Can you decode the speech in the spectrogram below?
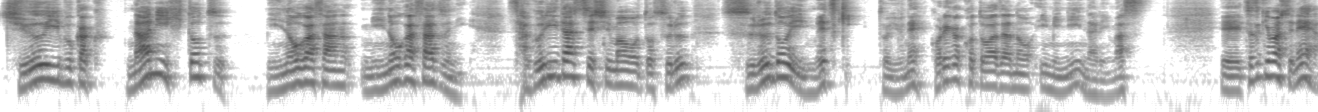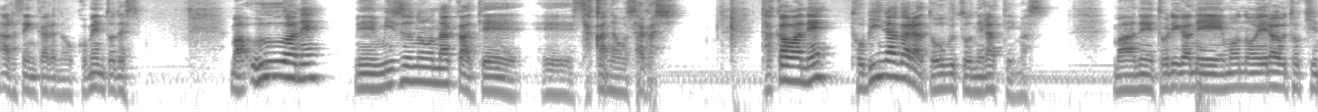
注意深く何一つ見逃さ見逃さずに探り出してしまおうとする鋭い目つきというねこれがことわざの意味になります、えー続きましてねあらせんからのコメントです。まあうーはね、えー水の中で、えー魚を探し鷹はね飛びながら動物を狙っています。まあね鳥がね獲物を選ぶ時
